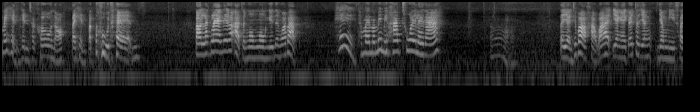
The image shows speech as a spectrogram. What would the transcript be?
ไม่เห็น Pentacle เนาะแต่เห็นประตูแทน ตอนแรกๆนี่ก็อาจจะงงๆนิดนึงว่าแบบ เฮ้ทำไมมันไม่มีภาพช่วยเลยนะแต่อย่างที่บอกค่ะว่ายังไงก็จะยังยังมีสั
